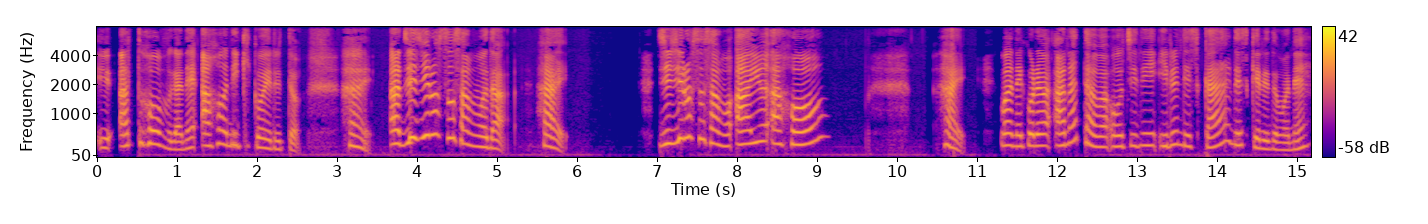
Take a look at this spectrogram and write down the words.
いう、アットホームがね、アホに聞こえると。はい。あ、ジジロストさんもだ。はい。ジジロスさんも、Are you at home? はい。まあね、これは、あなたはお家にいるんですか？ですけれどもね。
